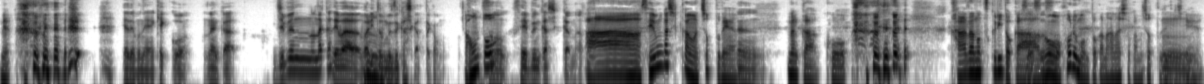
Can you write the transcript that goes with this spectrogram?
ね。いやでもね、結構、なんか、自分の中では割と難しかったかも。あ、本そ当の成分化疾患な。あー、性文化疾患はちょっとね、うん。なんか、こう、体の作りとかそうそうそうのホルモンとかの話とかもちょっと出てきて、うん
